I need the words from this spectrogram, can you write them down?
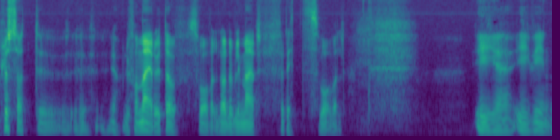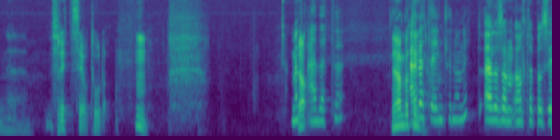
Pluss at ja, du får mer ut av svovel, da det blir mer fritt svovel i, eh, i vin. eh, fritt CO2, da. Mm. Men Ja. er, dette, Ja, er dette egentlig noe nytt? Eller sånn, holdt jeg på å si,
